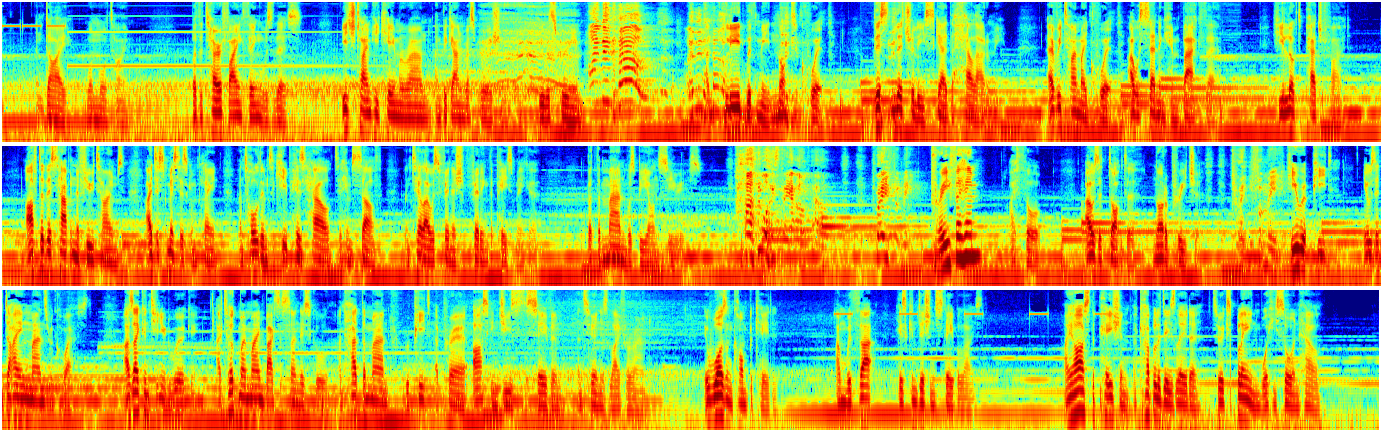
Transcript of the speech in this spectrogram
and die one more time. But the terrifying thing was this. Each time he came around and began respiration, he would scream, I'm in hell! And plead with me not to quit. This literally scared the hell out of me. Every time I quit, I was sending him back there. He looked petrified. After this happened a few times, I dismissed his complaint and told him to keep his hell to himself until I was finished fitting the pacemaker. But the man was beyond serious. How do I stay out of hell? Pray for me. Pray for him? I thought. I was a doctor, not a preacher. Pray for me. He repeated. It was a dying man's request. As I continued working, I took my mind back to Sunday school and had the man repeat a prayer asking Jesus to save him and turn his life around. It wasn't complicated. And with that, his condition stabilized. I asked the patient a couple of days later to explain what he saw in hell.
